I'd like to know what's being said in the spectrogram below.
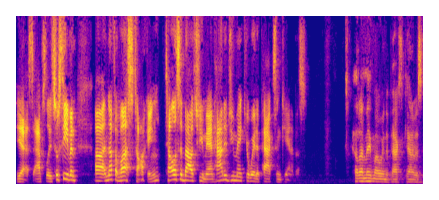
Yes, absolutely. So, Stephen, uh, enough of us talking. Tell us about you, man. How did you make your way to PAX and Cannabis? How did I make my way into PAX and Cannabis?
